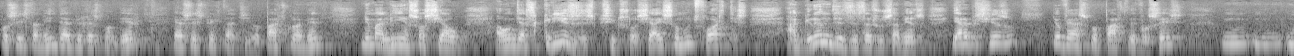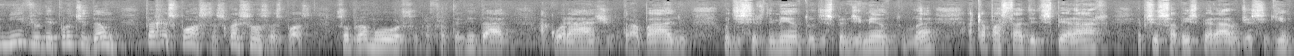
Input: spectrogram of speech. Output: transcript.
Vocês também devem responder essa expectativa, particularmente numa linha social, onde as crises psicossociais são muito fortes, há grandes desajustamentos, e era preciso que houvesse por parte de vocês um, nível de prontidão para respostas. Quais são as respostas? Sobre o amor, sobre a fraternidade, a coragem, o trabalho, o discernimento, o desprendimento, não é? a capacidade de esperar é preciso saber esperar o dia seguinte,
